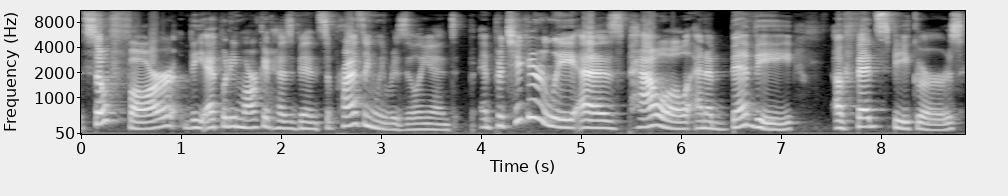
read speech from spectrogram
So far, the equity market has been surprisingly resilient, and particularly as Powell and a bevy of Fed speakers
